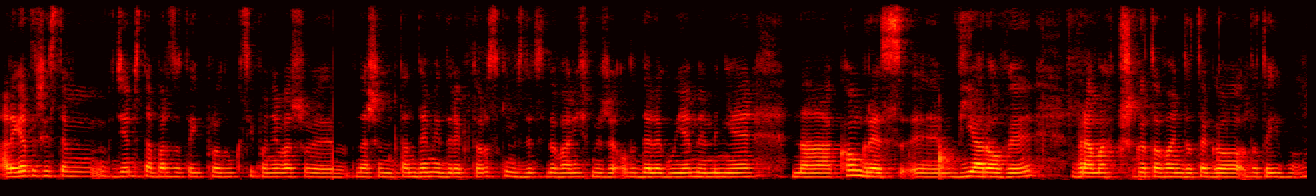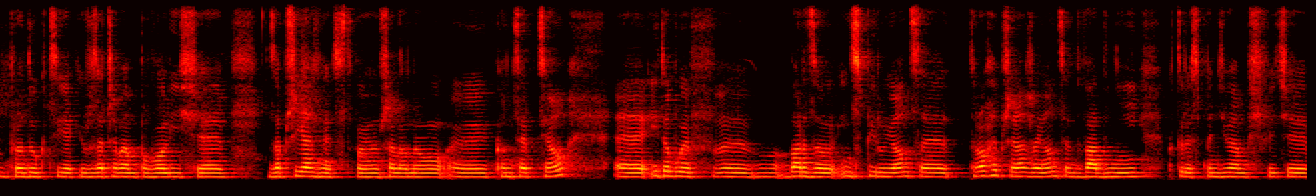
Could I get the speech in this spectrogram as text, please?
Ale ja też jestem wdzięczna bardzo tej produkcji, ponieważ y, w naszym tandemie dyrektorskim zdecydowaliśmy, że oddelegujemy mnie na kongres y, VR-owy w ramach przygotowań do, tego, do tej produkcji, jak już zaczęłam powoli się zaprzyjaźniać z Twoją szaloną y, koncepcją. E, I to były y, bardzo inspirujące, trochę przerażające dwa dni, które spędziłam w świecie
